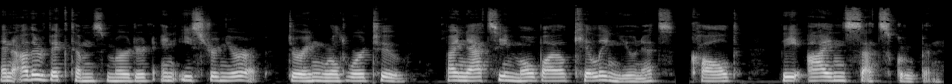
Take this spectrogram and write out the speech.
and other victims murdered in Eastern Europe during World War II by Nazi mobile killing units called the Einsatzgruppen.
